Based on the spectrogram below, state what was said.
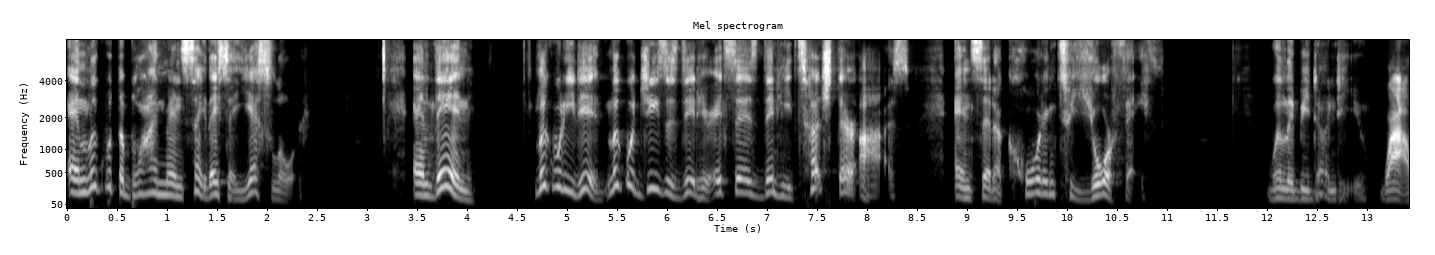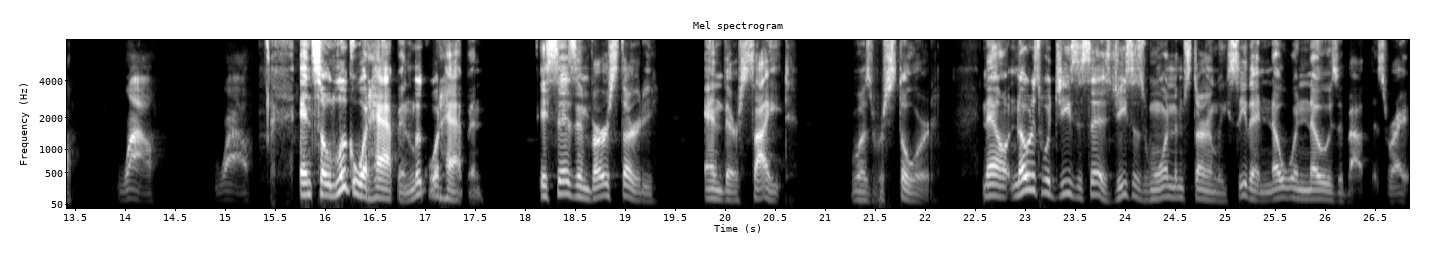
And look what the blind men say. They say, Yes, Lord. And then look what he did. Look what Jesus did here. It says, Then he touched their eyes and said, According to your faith, will it be done to you? Wow. Wow. Wow. And so look what happened. Look what happened. It says in verse 30, and their sight was restored. Now, notice what Jesus says. Jesus warned them sternly. See that no one knows about this, right?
